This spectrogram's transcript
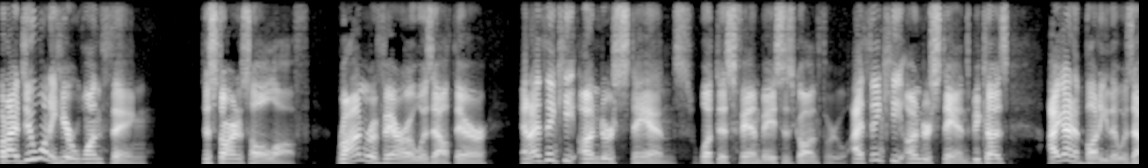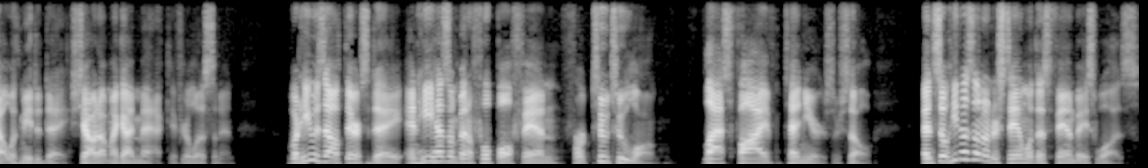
But I do want to hear one thing to start us all off. Ron Rivera was out there, and I think he understands what this fan base has gone through. I think he understands because I got a buddy that was out with me today. Shout out my guy Mac if you're listening. But he was out there today, and he hasn't been a football fan for too too long, last five ten years or so, and so he doesn't understand what this fan base was.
